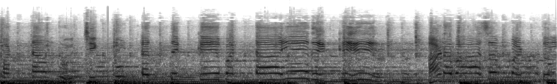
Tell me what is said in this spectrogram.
பட்டாம்பூச்சி கூட்டத்துக்கு பட்டா எதுக்கு? அடவாசம் மட்டும்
